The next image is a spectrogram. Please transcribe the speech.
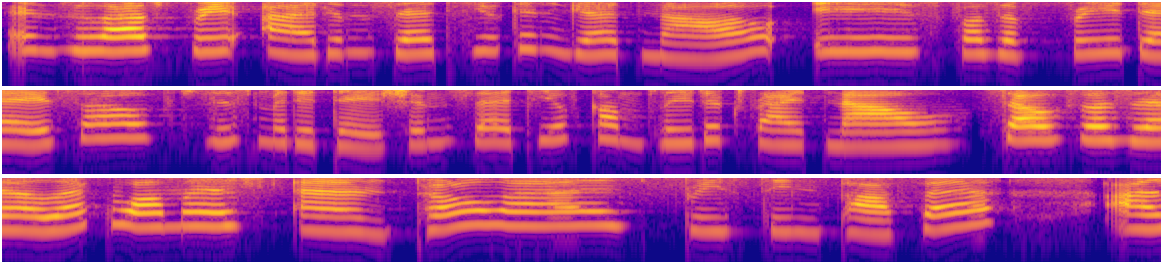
And the last free items that you can get now is for the three days of these meditations that you've completed right now. So for the leg warmers and paralyzed pristine puffer, I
